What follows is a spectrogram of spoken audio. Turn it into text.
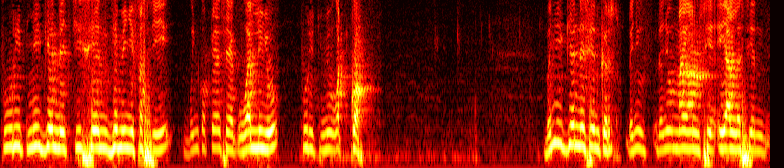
puurit mi génn ci seen gémmiñi fas yi buñ ko peeseeg wàlliyu puurit mi wat ko ba ñuy génne seen kër dañu dañu mayoon seen yàlla seen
